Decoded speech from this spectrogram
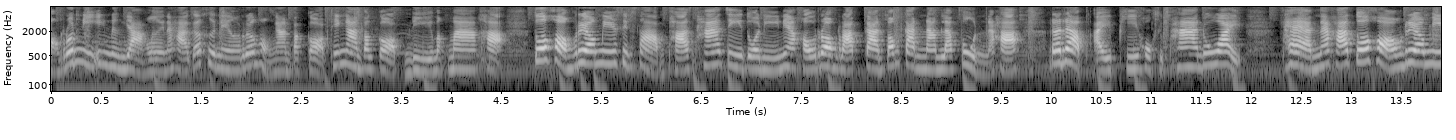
2 รุ่นนี้อีกหนึ่งอย่างเลยนะคะ ก็คือในเรื่องของงานประกอบที่งานประกอบดีมากๆค่ะ ตัวของ Realme 13 Plus 5G ตัวนี้เนี่ยเขารองรับการป้องกันน้ำและฝุ่นนะคะ ระดับ IP65 ด้วยแถมนะคะตัวของ Realme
